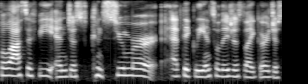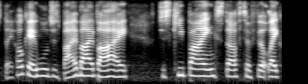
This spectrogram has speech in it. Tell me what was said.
philosophy and just consumer ethically and so they just like are just like okay we'll just buy buy buy just keep buying stuff to feel like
